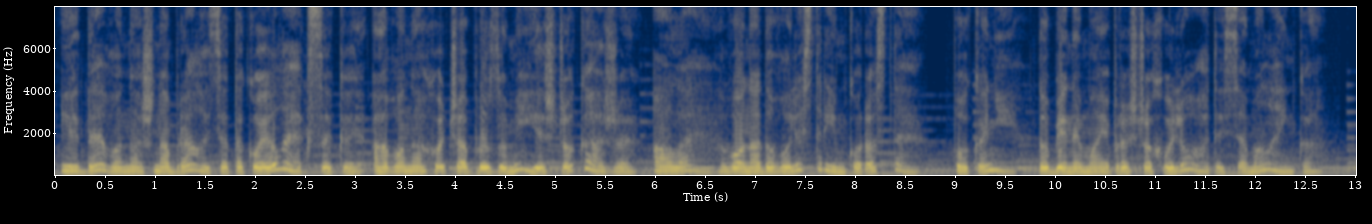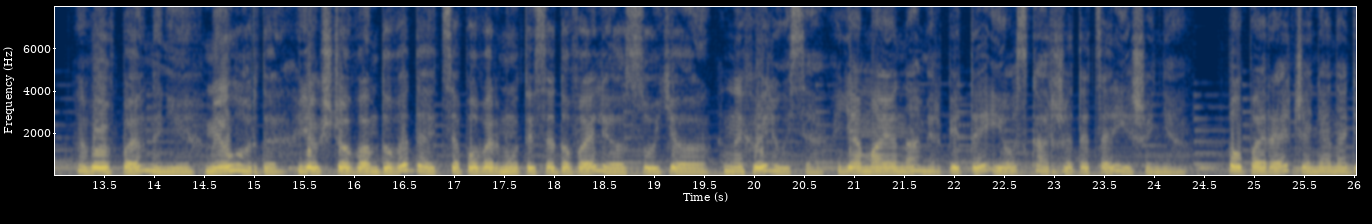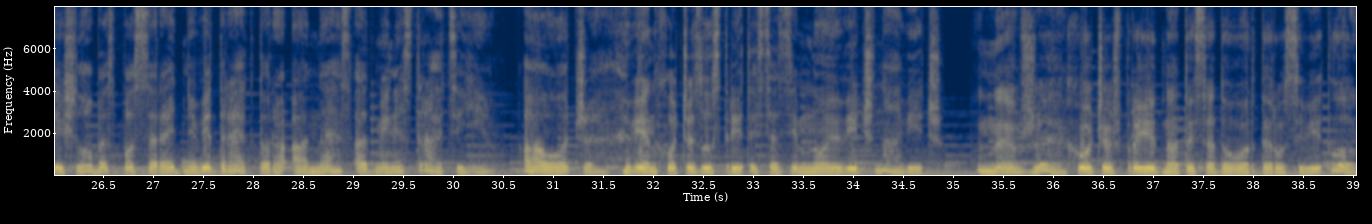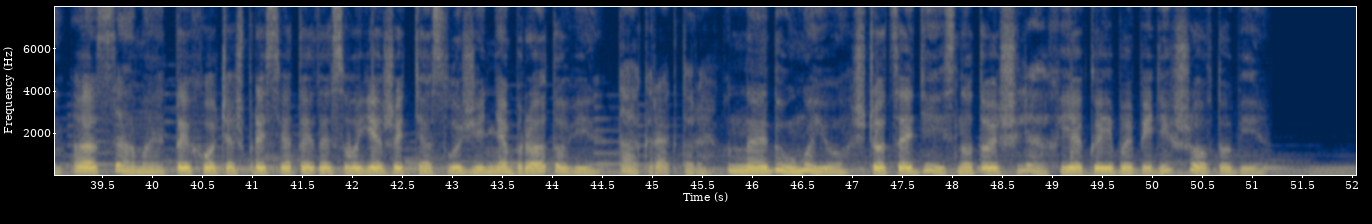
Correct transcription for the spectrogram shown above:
І де вона ж набралася такої лексики, а вона хоча б розуміє, що каже, але вона доволі стрімко росте. Поки ні, тобі немає про що хвилюватися, маленька. Ви впевнені, мілорде, якщо вам доведеться повернутися до Веліасу, я не хвилюйся. Я маю намір піти і оскаржити це рішення. Попередження надійшло безпосередньо від ректора, а не з адміністрації. А отже, він хоче зустрітися зі мною віч на віч. Невже хочеш приєднатися до ордеру світла? А саме ти хочеш присвятити своє життя служіння братові? Так, ректоре. Не думаю, що це дійсно той шлях, який би підійшов тобі.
